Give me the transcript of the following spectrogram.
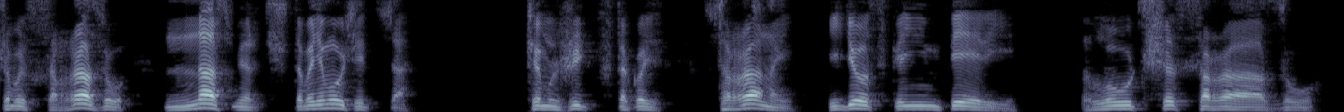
чтобы сразу насмерть, чтобы не мучиться, чем жить в такой сраной идиотской империи. Лучше сразу.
